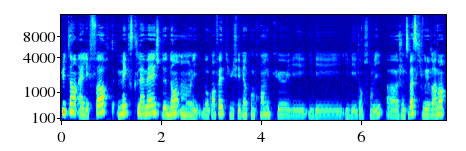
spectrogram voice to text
Putain, elle est forte, m'exclamai-je dedans mon lit. Donc en fait, il lui fait bien comprendre qu'il est, il est, il est dans son lit. Euh, je ne sais pas ce qu'il voulait vraiment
